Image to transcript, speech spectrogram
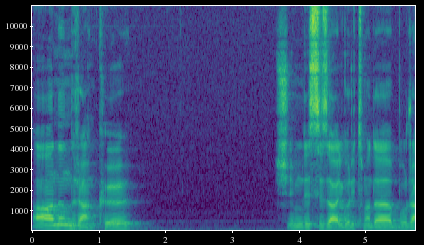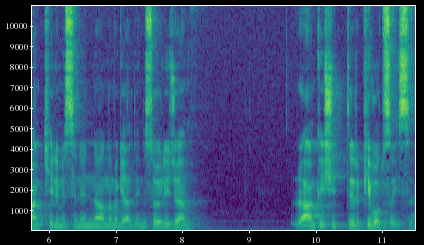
A'nın rankı Şimdi size algoritmada bu rank kelimesinin ne anlama geldiğini söyleyeceğim. Rank eşittir pivot sayısı.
